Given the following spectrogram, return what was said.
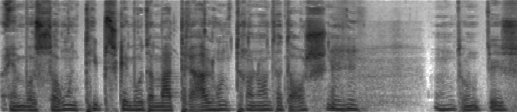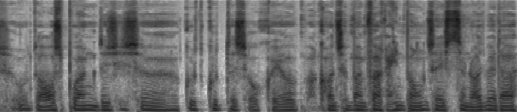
einem was sagen und Tipps geben oder Material untereinander tauschen. Und, und, das, und ausbauen, das ist eine gut, gute Sache. Ja. Man kann sich beim Verein bei uns SC Nordwald auch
